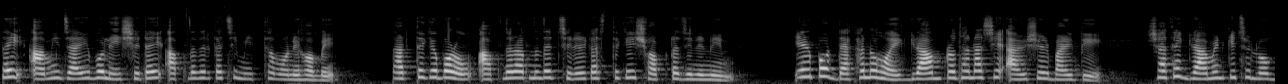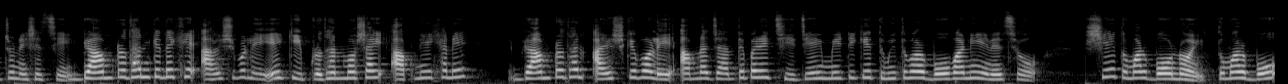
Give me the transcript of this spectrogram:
তাই আমি যাই বলি সেটাই আপনাদের কাছে মিথ্যা মনে হবে। তার থেকে বরং আপনারা আপনাদের ছেলের কাছ থেকেই সবটা জেনে নিন। এরপর দেখানো হয়, গ্রাম প্রধান আসে আয়ুষের বাড়িতে। সাথে গ্রামের কিছু লোকজন এসেছে। গ্রাম প্রধানকে দেখে আয়ুষ বলে, এ কি প্রধান মশাই, আপনি এখানে? গ্রাম প্রধান আয়ুষকে বলে, আমরা জানতে পেরেছি যে এই মেয়েটিকে তুমি তোমার বউ বানিয়ে এনেছো। সে তোমার বউ নয়, তোমার বউ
